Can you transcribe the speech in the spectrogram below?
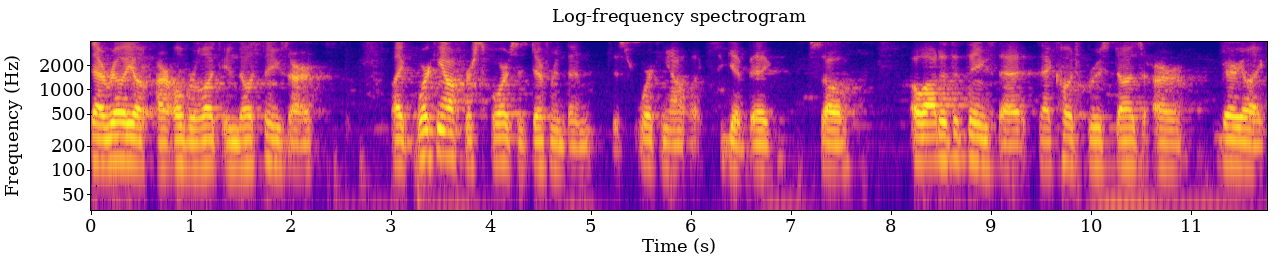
that really are overlooked. And those things are like working out for sports is different than just working out like to get big. So a lot of the things that that Coach Bruce does are very like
